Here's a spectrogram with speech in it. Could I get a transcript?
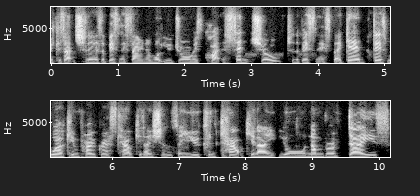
because actually as a business owner what you draw is quite essential to the business. But again there's work in progress calculations. So you can calculate your number of days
